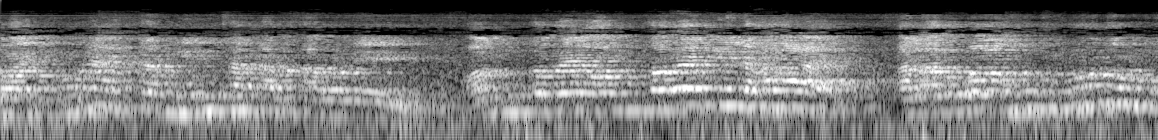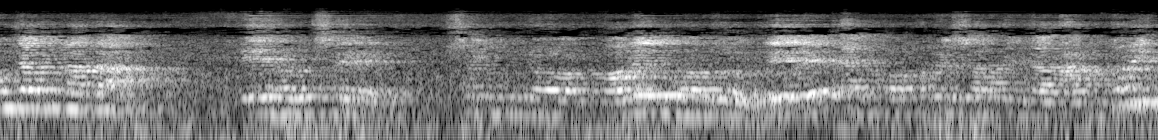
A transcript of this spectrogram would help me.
হয় কোন একটা মিল থাকার কারণে অন্তরে অন্তরে মিল হয় আল্লাহ মুজান্নাদা এ হচ্ছে সৈন্য দলের মতো যে এক অপরের সাথে যার আন্তরিক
